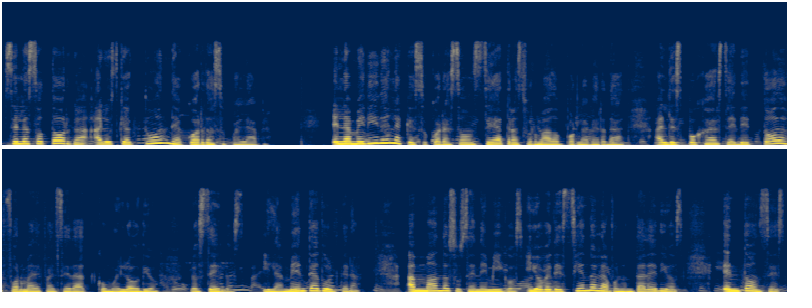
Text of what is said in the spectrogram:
Se las otorga a los que actúan de acuerdo a su palabra. En la medida en la que su corazón sea transformado por la verdad, al despojarse de toda forma de falsedad como el odio, los celos y la mente adúltera, amando a sus enemigos y obedeciendo la voluntad de Dios, entonces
